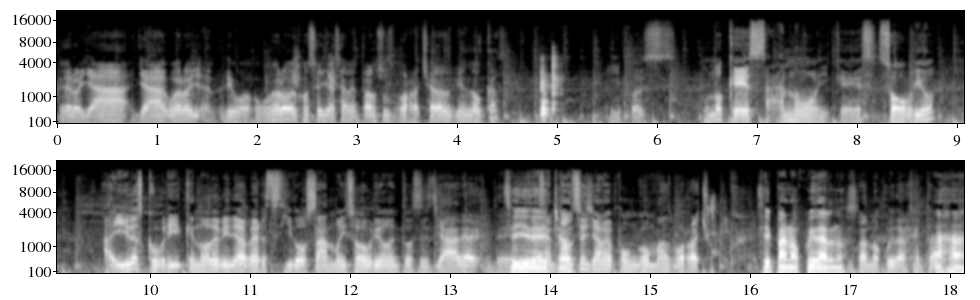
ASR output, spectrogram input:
Pero ya, ya, güero, ya- digo, güero y José ya se aventaron sus borracheras bien locas. Y pues, uno que es sano y que es sobrio, ahí descubrí que no debí de haber sido sano y sobrio, entonces ya de, de- Sí, de desde hecho. entonces ya me pongo más borracho Sí, para no cuidarnos. para no cuidar gente Ajá.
